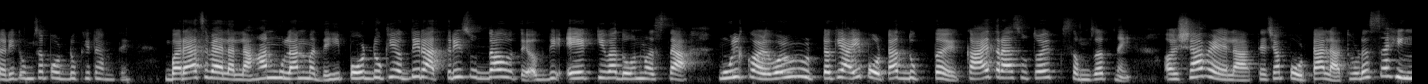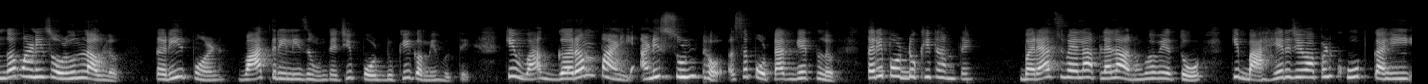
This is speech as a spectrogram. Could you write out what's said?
तरी तुमचं पोटदुखी थांबते. बऱ्याच वेळेला लहान मुलांमध्ये ही पोटदुखी अगदी रात्री सुद्धा होते. अगदी एक किंवा दोन वाजता मूल कळवळून उठतं की आई पोटात दुखतंय. काय त्रास होतोय? समजत नाही. अशा वेळेला त्याच्या पोटाला थोडंसं हिंग पाणी चोळून लावलं तरी पण वात रिलीज होऊन त्याची पोटदुखी कमी होते. किंवा गरम पाणी आणि सुंठ असं पोटात घेतलं तरी पोटदुखी थांबते. बऱ्याच वेळेला आपल्याला अनुभव येतो की बाहेर जेव्हा आपण खूप काही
